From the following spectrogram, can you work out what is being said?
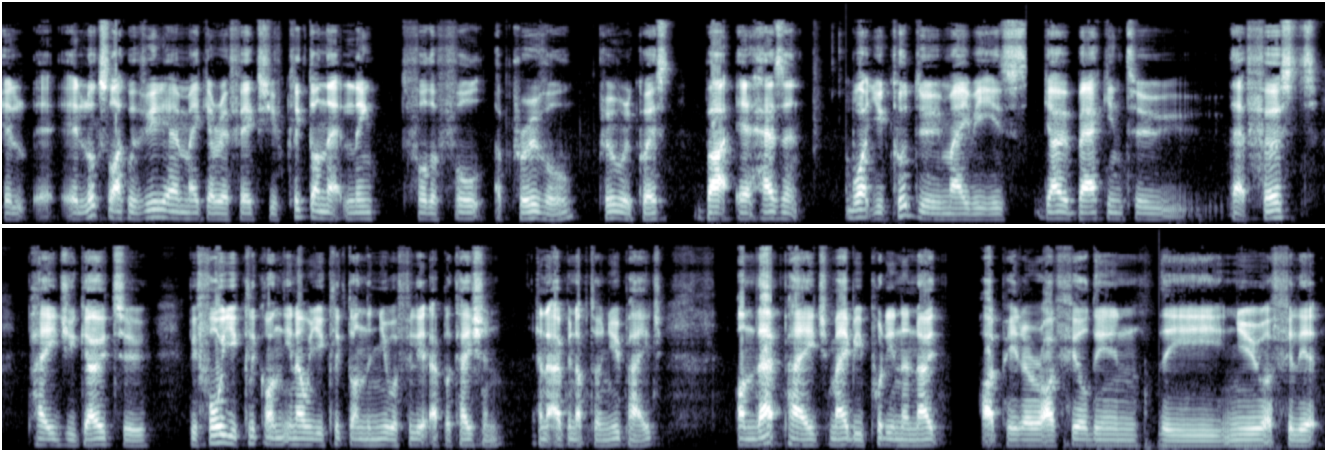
it it looks like with Video Maker FX, you've clicked on that link for the full approval approval request, but it hasn't. What you could do maybe is go back into that first page you go to before you click on you know when you clicked on the new affiliate application and it opened up to a new page on that page, maybe put in a note Hi, Peter, I've filled in the new affiliate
